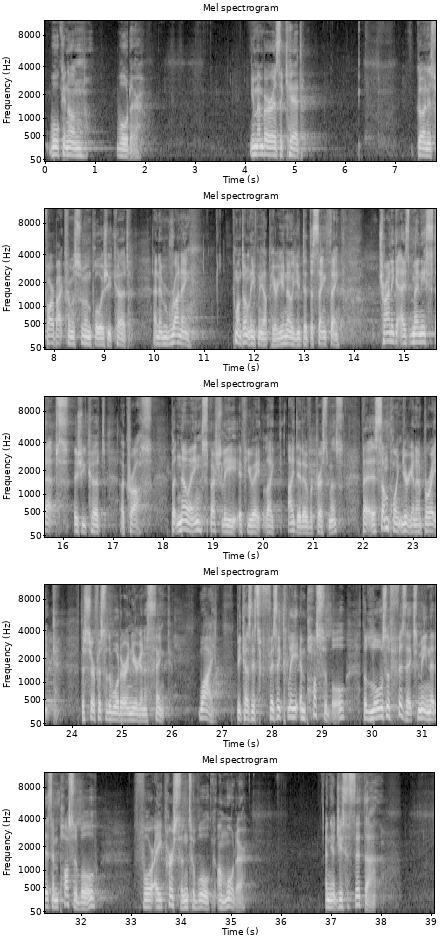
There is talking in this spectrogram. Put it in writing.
walking on water. You remember as a kid going as far back from a swimming pool as you could and then running. Come on, don't leave me up here. You know you did the same thing. Trying to get as many steps as you could across. But knowing, especially if you ate like I did over Christmas, that at some point you're going to break the surface of the water and you're going to sink. Why? Because it's physically impossible. The laws of physics mean that it's impossible for a person to walk on water. And yet Jesus did that.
